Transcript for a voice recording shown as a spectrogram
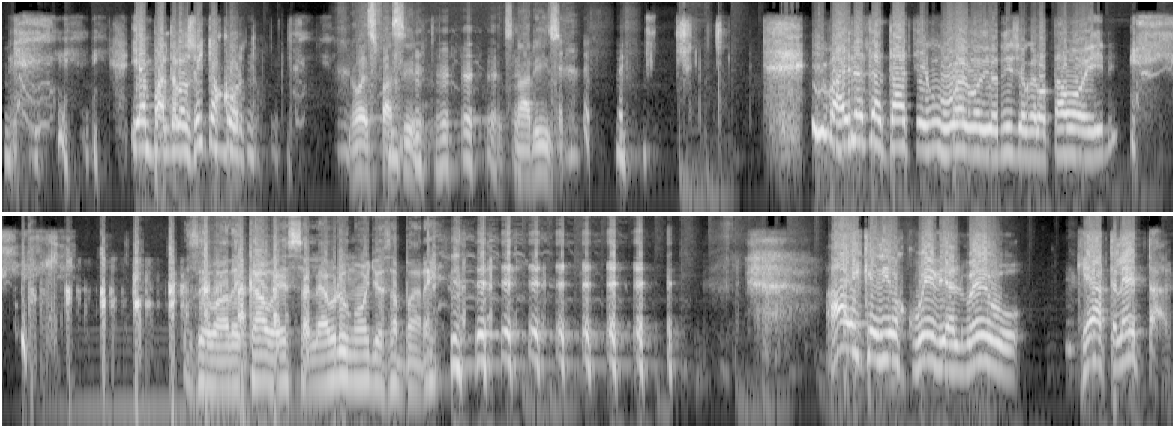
y en pantaloncitos cortos. No es fácil. It's not easy. Imagínate a Tati en un juego, Dionisio, en el octavo inning. Se va de cabeza, le abre un hoyo a esa pared. Ay, que Dios cuide al bebo. Qué atleta.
